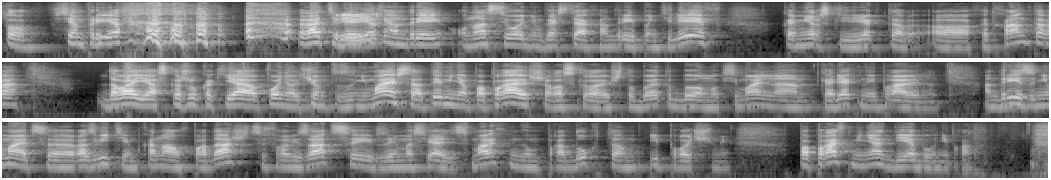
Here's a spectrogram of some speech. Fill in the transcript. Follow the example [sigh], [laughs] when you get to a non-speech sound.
что, всем привет. [laughs] Рад тебя видеть, Андрей. У нас сегодня в гостях Андрей Пантелеев, коммерческий директор э, HeadHunter. Давай я скажу, как я понял, чем ты занимаешься, а ты меня поправишь и раскроешь, чтобы это было максимально корректно и правильно. Андрей занимается развитием каналов продаж, цифровизацией, взаимосвязи с маркетингом, продуктом и прочими. Поправь меня, где я был неправ.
